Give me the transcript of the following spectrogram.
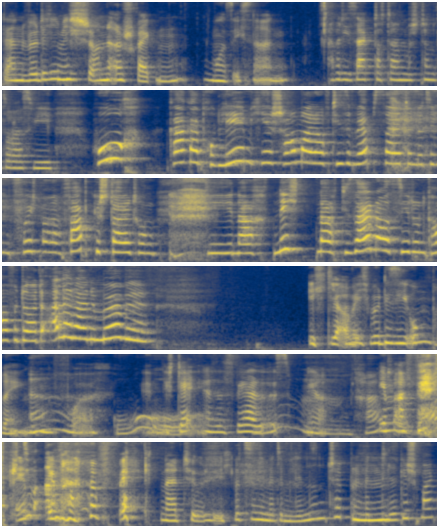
dann würde ich mich schon erschrecken, muss ich sagen. Aber die sagt doch dann bestimmt sowas wie, Huch, gar kein Problem, hier schau mal auf diese Webseite mit den furchtbaren Farbgestaltungen, die nach, nicht nach Design aussieht und kaufe dort alle deine Möbel. Ich glaube, ich würde sie umbringen. Vor. Oh. Das wäre es, ja. Im Affekt. Im Im, Affekt natürlich. Willst du sie mit dem Linsenchip Mhm. mit Dillgeschmack?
